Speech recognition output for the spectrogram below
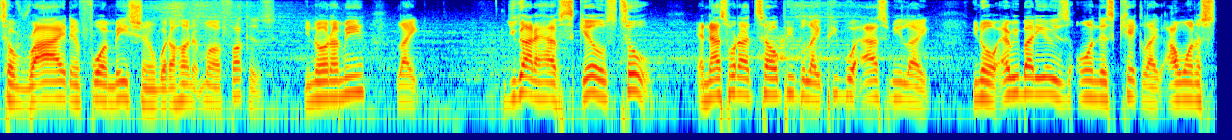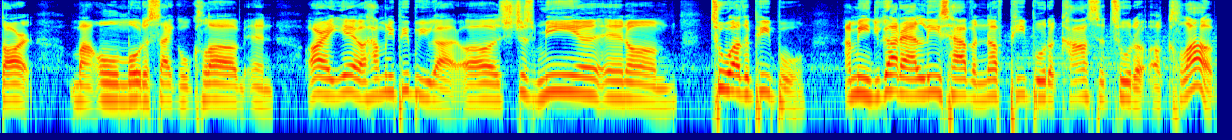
to ride in formation with a hundred motherfuckers. You know what I mean? Like, you gotta have skills too. And that's what I tell people. Like, people ask me, like, you know, everybody is on this kick, like, I wanna start my own motorcycle club and all right, yeah, how many people you got? Uh it's just me and, and um two other people. I mean, you gotta at least have enough people to constitute a, a club.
